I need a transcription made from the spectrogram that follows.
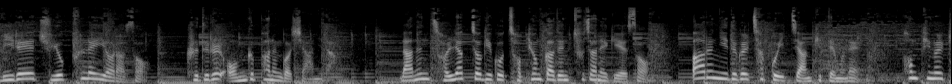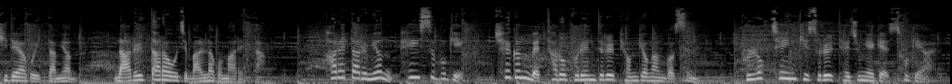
미래의 주요 플레이어라서 그들을 언급하는 것이 아니다. 나는 전략적이고 저평가된 투자 내기에서 빠른 이득을 찾고 있지 않기 때문에 펌핑을 기대하고 있다면 나를 따라오지 말라고 말했다. 팔에 따르면 페이스북이 최근 메타로 브랜드를 변경한 것은 블록체인 기술을 대중에게 소개할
